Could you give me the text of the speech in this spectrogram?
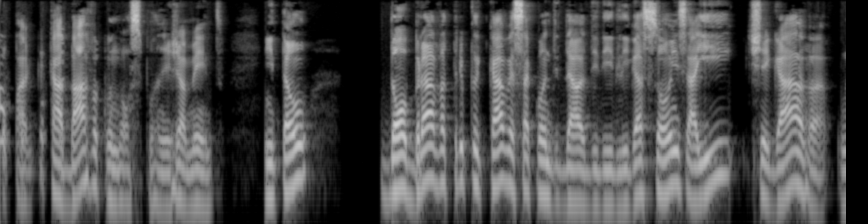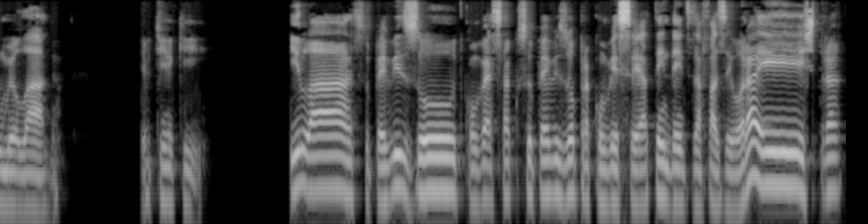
Opa, acabava com o nosso planejamento. Então, dobrava, triplicava essa quantidade de ligações, aí chegava o meu lado. Eu tinha que ir lá, supervisor, conversar com o supervisor para convencer atendentes a fazer hora extra,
